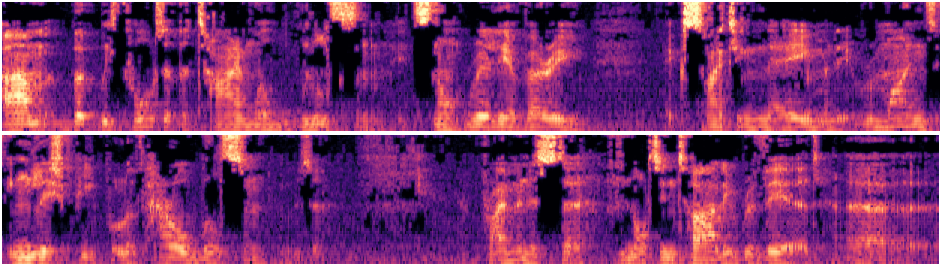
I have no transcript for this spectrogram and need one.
Um, but we thought at the time, well, Wilson, it's not really a very exciting name, and it reminds English people of Harold Wilson, who was a, a prime minister not entirely revered, uh,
